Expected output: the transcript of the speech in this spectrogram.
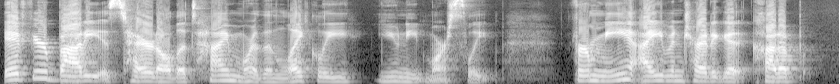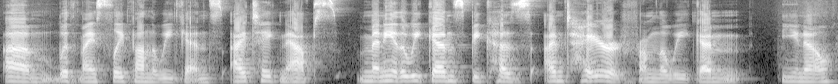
if your body is tired all the time more than likely you need more sleep for me, I even try to get caught up um, with my sleep on the weekends. I take naps many of the weekends because I'm tired from the week. I'm, you know,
